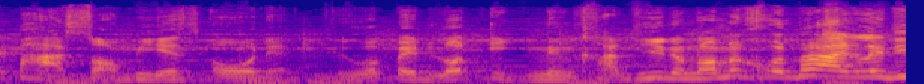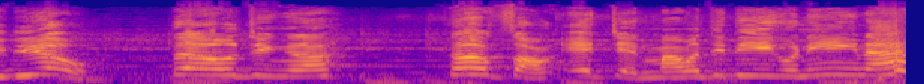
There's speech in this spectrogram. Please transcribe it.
ด้ผ่า2 PSO เนี่ย ถือว่าเป็นรถอีกหนึ่งคันที่น้องๆไม่ควรพลาดเลยทีเดียว แต่เอาจริงนะ ถ้า2 A7 มามันจะดีกว่านี้อีกนะ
